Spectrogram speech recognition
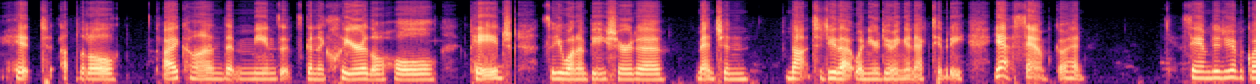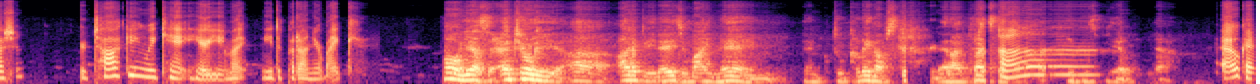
hit a little icon that means it's going to clear the whole page. So you want to be sure to mention not to do that when you're doing an activity. Yes, Sam, go ahead. Sam, did you have a question? You're talking, we can't hear you. You might need to put on your mic. Oh, yes. Actually, uh, I erase my name and to clean up stuff, and I pressed it uh, in this field. Yeah. Okay,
